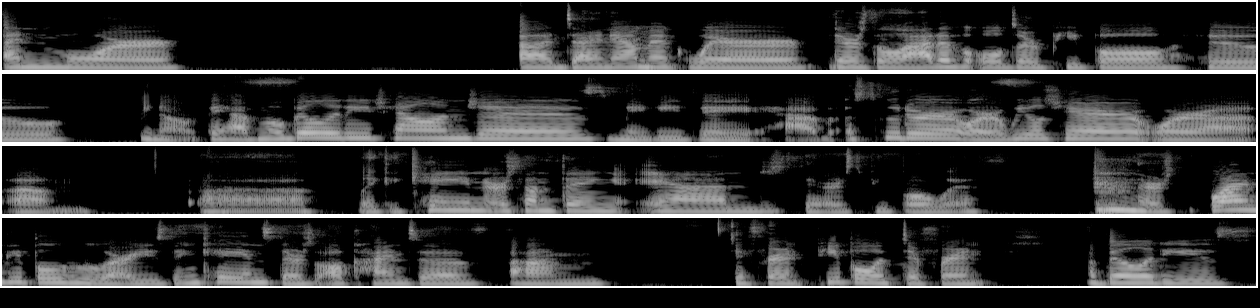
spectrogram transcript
and more a dynamic where there's a lot of older people who, you know, they have mobility challenges. Maybe they have a scooter or a wheelchair or a, um, uh, like a cane or something. And there's people with, there's blind people who are using canes. There's all kinds of um, different people with different abilities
